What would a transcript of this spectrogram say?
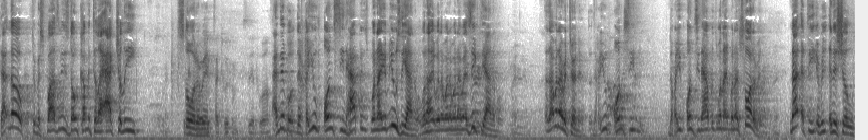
That no, the responsibilities don't come until I actually slaughter it. And then the chayuv on scene happens when I abuse the animal, when I when I when I, when I zik the animal. Not when I return it. The chayuv on scene, the chayuv happens when I when I slaughter it, not at the initial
